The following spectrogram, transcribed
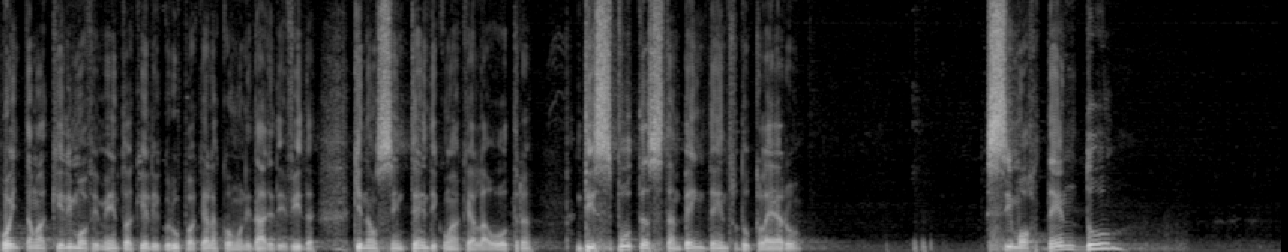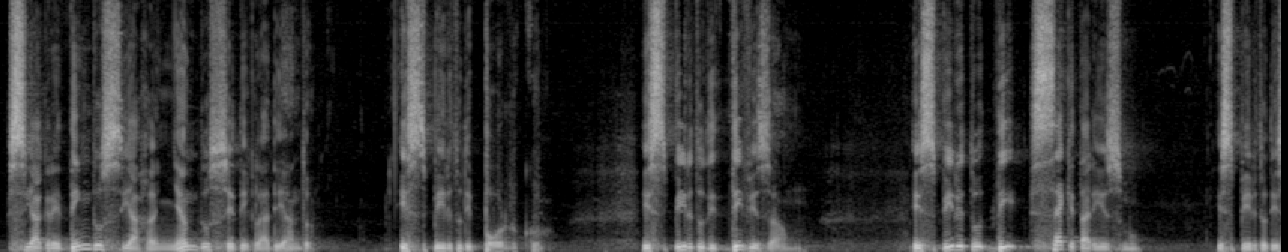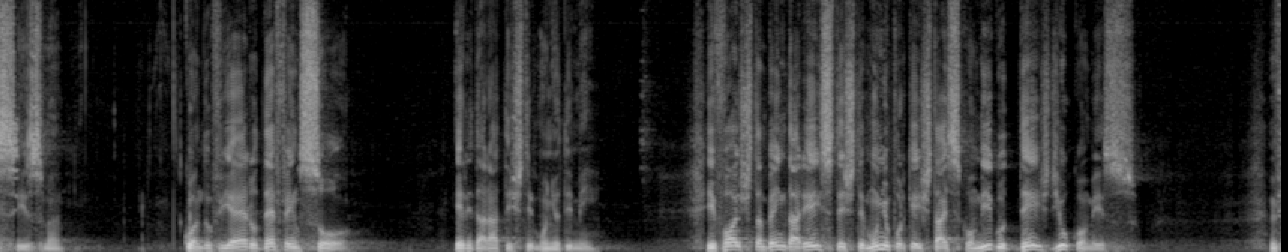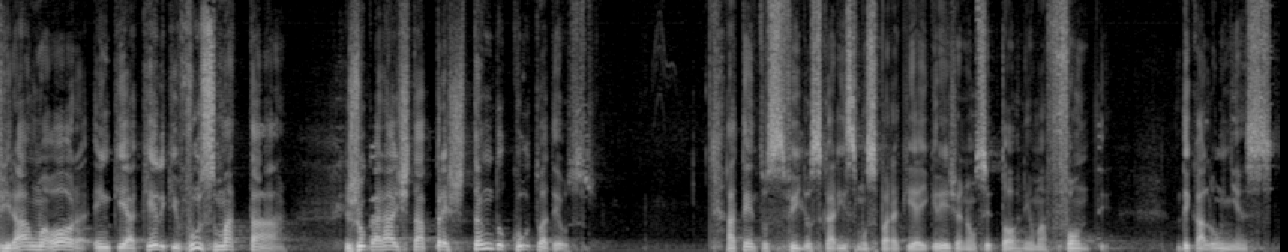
Ou então aquele movimento, aquele grupo, aquela comunidade de vida que não se entende com aquela outra, disputas também dentro do clero, se mordendo, se agredindo, se arranhando, se degladiando espírito de porco, espírito de divisão, espírito de sectarismo, espírito de cisma. Quando vier o defensor, ele dará testemunho de mim. E vós também dareis testemunho, porque estáis comigo desde o começo. Virá uma hora em que aquele que vos matar julgará estar prestando culto a Deus. Atentos, filhos caríssimos, para que a igreja não se torne uma fonte de calúnias,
